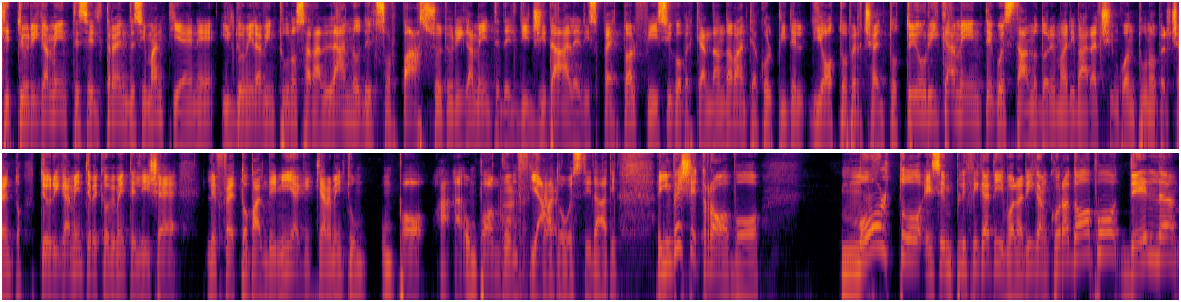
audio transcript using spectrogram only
che teoricamente se il trend si mantiene, il 2021 sarà l'anno del sorpasso teoricamente del digitale rispetto al fisico, perché andando avanti a colpi del, di 8%, teoricamente quest'anno dovremo arrivare al 51%. Teoricamente perché ovviamente lì c'è l'effetto pandemia che chiaramente un, un po', ha, un po' ha gonfiato ah, certo. questi dati. invece trovo molto esemplificativo la riga ancora dopo del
